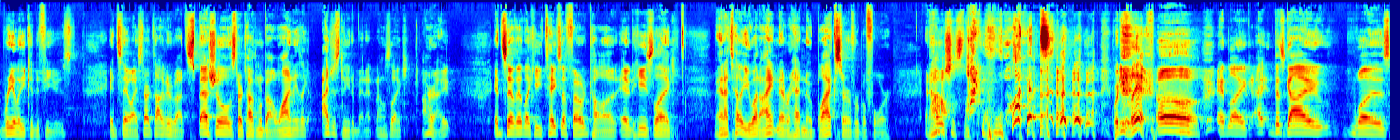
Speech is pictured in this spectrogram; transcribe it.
really confused. And so I start talking to him about specials, start talking about wine. He's like, "I just need a minute," and I was like, "All right." And so then like he takes a phone call, and he's like, "Man, I tell you what, I ain't never had no black server before." And I was just like, "What?" Where do you live? oh, and like I, this guy was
